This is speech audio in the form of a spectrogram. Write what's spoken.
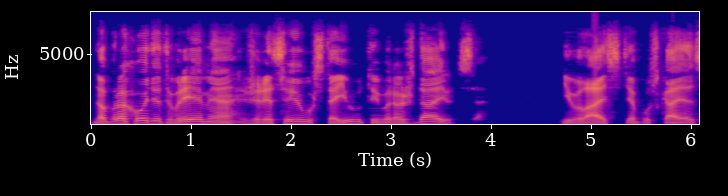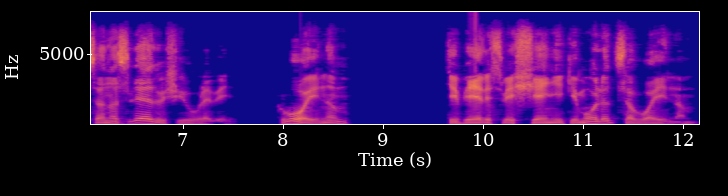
Но проходит время, жрецы устают и вырождаются, и власть опускается на следующий уровень, к воинам. Теперь священники молятся воинам,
